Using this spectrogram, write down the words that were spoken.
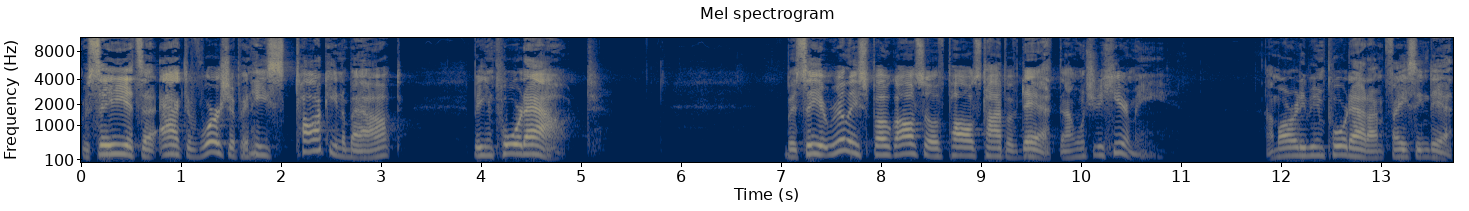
We see it's an act of worship, and he's talking about being poured out. But see, it really spoke also of Paul's type of death. Now, I want you to hear me. I'm already being poured out, I'm facing death.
